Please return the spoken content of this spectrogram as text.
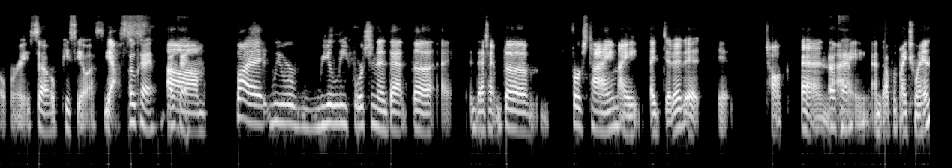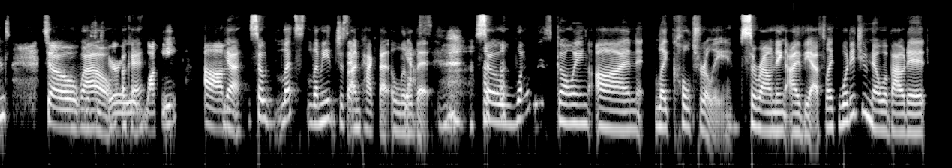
ovary. So PCOS. Yes. okay. Okay. Um, but we were really fortunate that the uh, that time the first time I I did it, it it took, and Okay. I ended up with my twins. So is Wow, very okay. lucky. Um, yeah. So let's let me just Yeah. unpack that a little yes. bit. So what was going on like culturally surrounding IVF? Like what did you know about it?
